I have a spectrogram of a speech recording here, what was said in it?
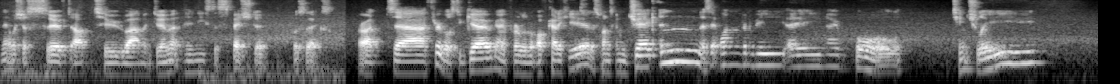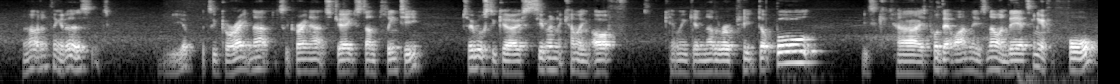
And that was just served up to uh, McDermott and he's dispatched it for six. Alright, uh, three balls to go. We're going for a little off cutter here. This one's going to jack in. Is that one going to be a no ball? Potentially. No, I don't think it is. It's, yep, it's a great nut. It's a great nut. It's jagged. It's done plenty. Two balls to go. Seven coming off. Can we get another repeat dot ball? He's, uh, he's pulled that one. There's no one there. It's going to go for four.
